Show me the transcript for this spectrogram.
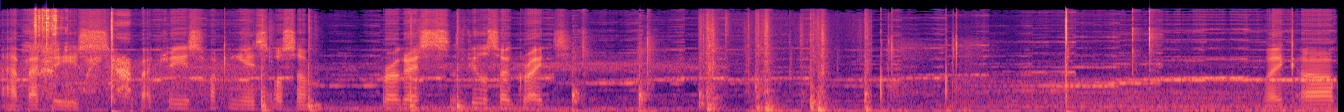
I have batteries. Batteries, fucking yes, awesome. Progress, it feels so great. Wake up.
